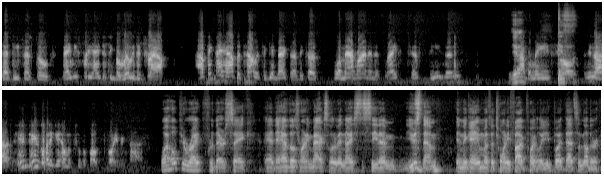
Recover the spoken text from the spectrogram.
that defense through maybe free agency, but really the draft. I think they have the talent to get back there because well, Matt Ryan in his ninth, tenth season. Yeah, I believe so. He's, you know, he, he's going to get him a Super Bowl before he retires. Well, I hope you're right for their sake, and they have those running backs. It would have been nice to see them use them in the game with a 25 point lead, but that's another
